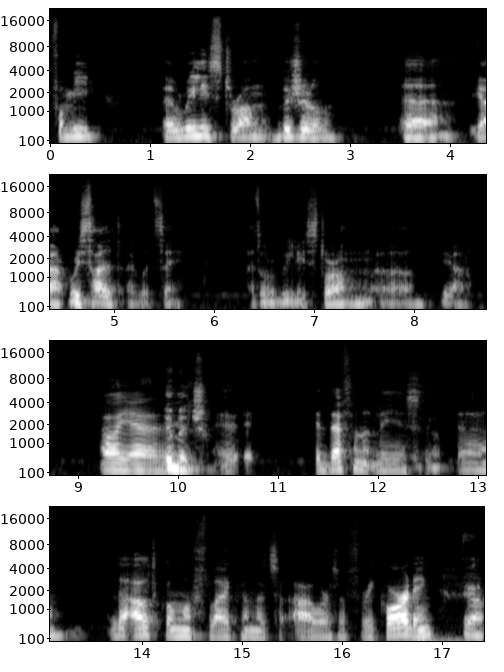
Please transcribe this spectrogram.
for me a really strong visual uh, yeah result. I would say, as a really strong uh, yeah Oh yeah. image. It, it, it definitely is uh, the outcome of like hundreds of hours of recording. Yeah.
